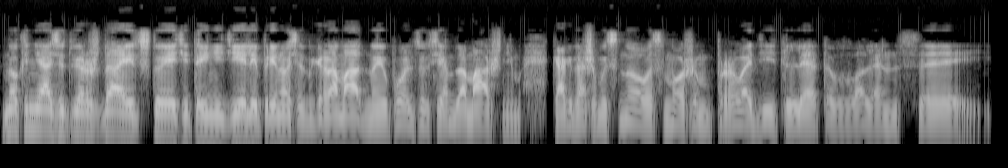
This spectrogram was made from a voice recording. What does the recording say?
но князь утверждает, что эти три недели приносят громадную пользу всем домашним. Когда же мы снова сможем проводить лето в Валенсей?»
